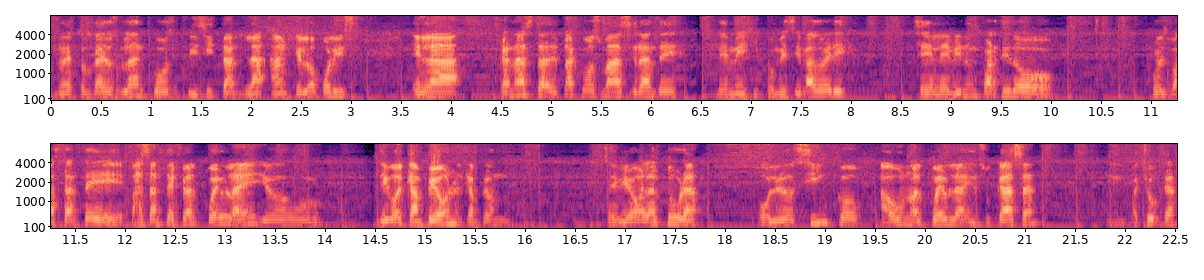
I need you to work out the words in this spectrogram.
nuestros gallos blancos visitan la Angelópolis en la canasta de tacos más grande de México. Mi estimado Eric, se le vino un partido pues bastante, bastante feo al Puebla, ¿eh? Yo digo, el campeón, el campeón se vio a la altura. Volvió 5 a 1 al Puebla en su casa, en Pachuca.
